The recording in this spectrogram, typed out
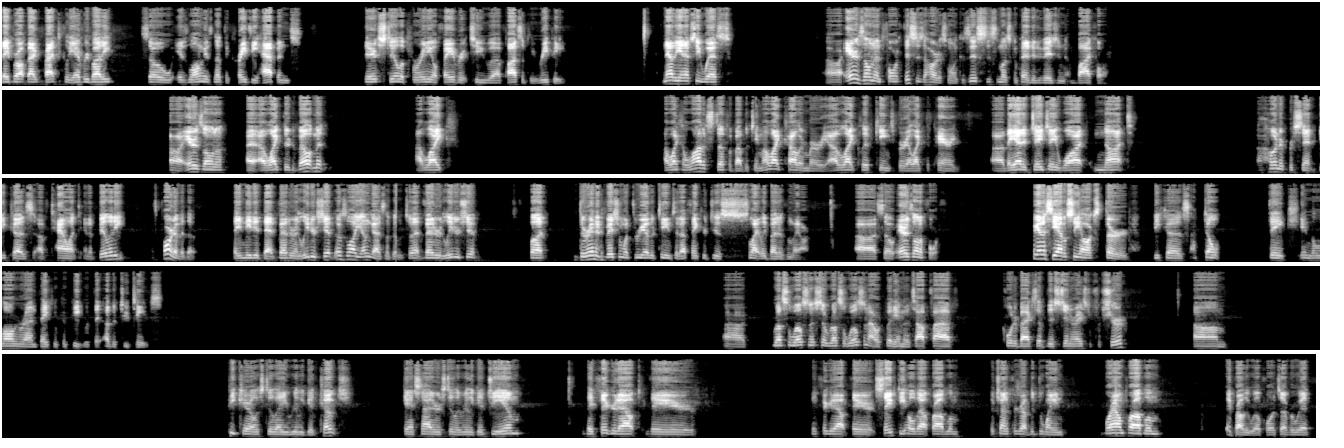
They brought back practically everybody. So as long as nothing crazy happens, they're still a perennial favorite to uh, possibly repeat. Now the NFC West. Uh, Arizona in fourth. This is the hardest one because this is the most competitive division by far. Uh, Arizona, I, I like their development. I like I like a lot of stuff about the team. I like Kyler Murray. I like Cliff Kingsbury. I like the pairing. Uh, they added J.J. Watt, not 100% because of talent and ability, that's part of it, though. They needed that veteran leadership. There was a lot of young guys in the building, so that veteran leadership. But they're in a division with three other teams that I think are just slightly better than they are. Uh, so Arizona fourth. I got the Seattle Seahawks third because I don't think in the long run they can compete with the other two teams. Uh, Russell Wilson is still Russell Wilson. I would put him in the top five quarterbacks of this generation for sure. Um, Pete Carroll is still a really good coach. Dan Snyder is still a really good GM. They figured out their they figured out their safety holdout problem. They're trying to figure out the Duane Brown problem. They probably will for it's over with.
